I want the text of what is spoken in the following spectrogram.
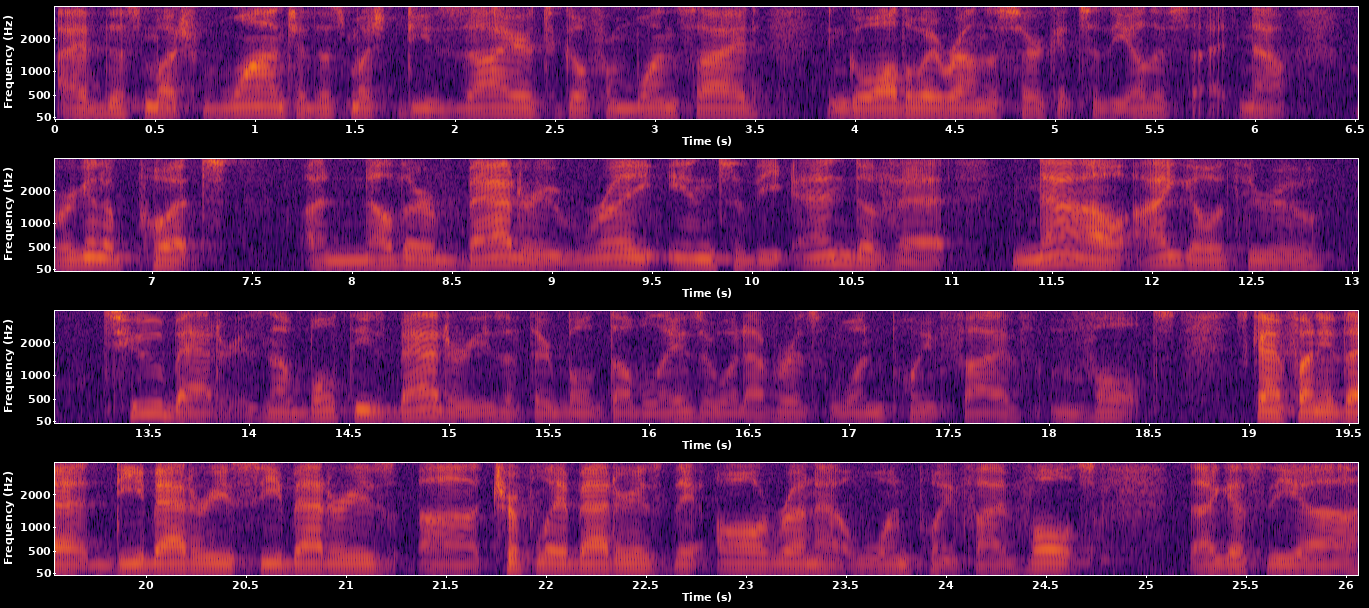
I have this much want or this much desire to go from one side and go all the way around the circuit to the other side. Now, we're going to put another battery right into the end of it. Now I go through two batteries. Now both these batteries, if they're both double A's or whatever, it's 1.5 volts. It's kind of funny that D batteries, C batteries, uh, AAA batteries, they all run at 1.5 volts. I guess the uh,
